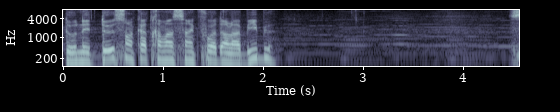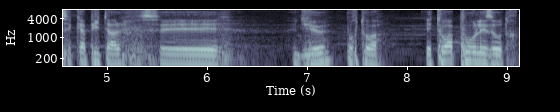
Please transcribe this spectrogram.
donné 285 fois dans la Bible. C'est capital, c'est Dieu pour toi et toi pour les autres.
